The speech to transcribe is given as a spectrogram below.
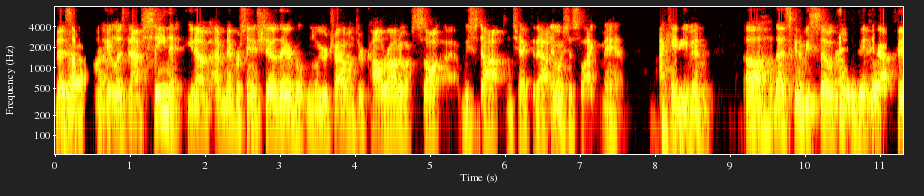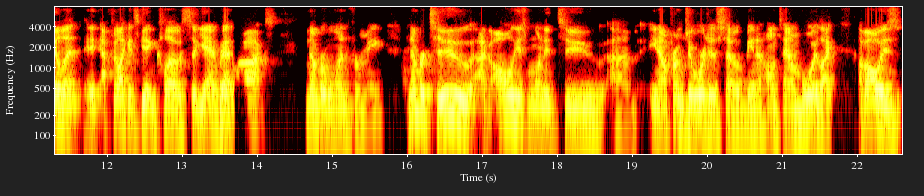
That's yeah. like a bucket list, and I've seen it. You know, I've, I've, never seen a show there, but when we were traveling through Colorado, I saw we stopped and checked it out, and it was just like, man, I can't even. Oh, that's going to be so cool to get there. I feel it. it I feel like it's getting close. So yeah, Red Rocks number one for me. Number two, I've always wanted to, um, you know, I'm from Georgia, so being a hometown boy, like I've always,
